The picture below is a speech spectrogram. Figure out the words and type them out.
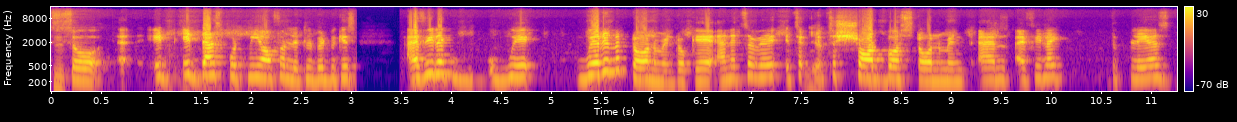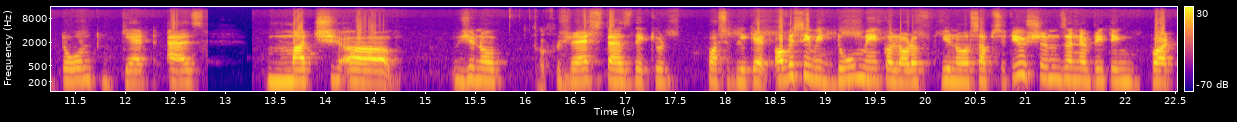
Hmm. So uh, it it does put me off a little bit because I feel like we we're in a tournament, okay, and it's a very it's a Yeah. it's a short burst tournament, and I feel like the players don't get as much, uh, you know, rest as they could possibly get. Obviously, we do make a lot of you know substitutions and everything, but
